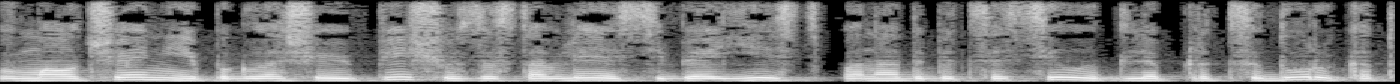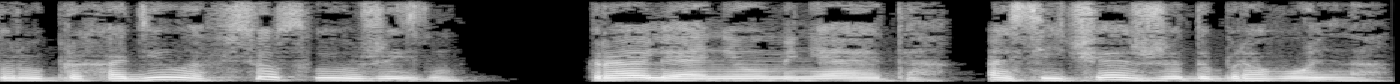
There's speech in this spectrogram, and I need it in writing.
В молчании поглощаю пищу, заставляя себя есть, понадобятся силы для процедуры, которую проходила всю свою жизнь. Крали они у меня это, а сейчас же добровольно.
